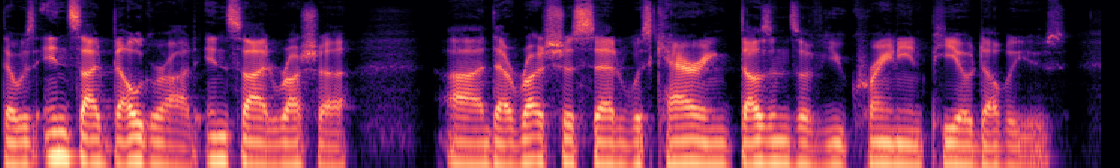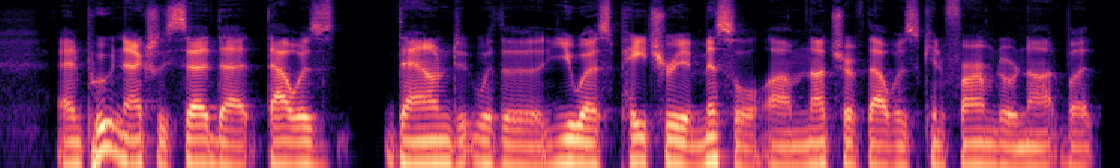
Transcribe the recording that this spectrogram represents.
that was inside Belgorod, inside Russia, uh, that Russia said was carrying dozens of Ukrainian POWs. And Putin actually said that that was downed with a U.S. Patriot missile. I'm not sure if that was confirmed or not, but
